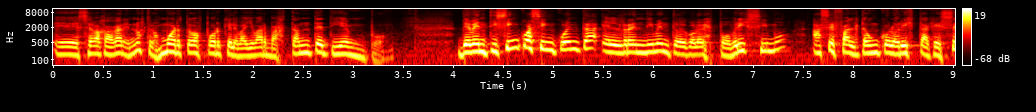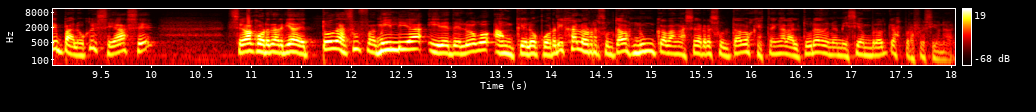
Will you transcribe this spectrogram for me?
eh, se va a cagar en nuestros muertos porque le va a llevar bastante tiempo. De 25 a 50 el rendimiento de color es pobrísimo, hace falta un colorista que sepa lo que se hace, se va a acordar ya de toda su familia y desde luego, aunque lo corrija, los resultados nunca van a ser resultados que estén a la altura de una emisión broadcast profesional.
